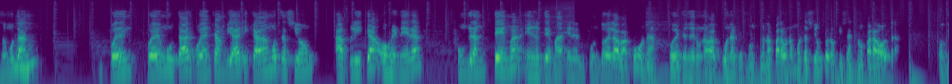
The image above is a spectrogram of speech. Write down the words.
Son mutantes. Uh -huh. pueden, pueden mutar, pueden cambiar y cada mutación aplica o genera un gran tema en el tema en el punto de la vacuna. Puedes tener una vacuna que funciona para una mutación, pero quizás no para otra. ¿Ok?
